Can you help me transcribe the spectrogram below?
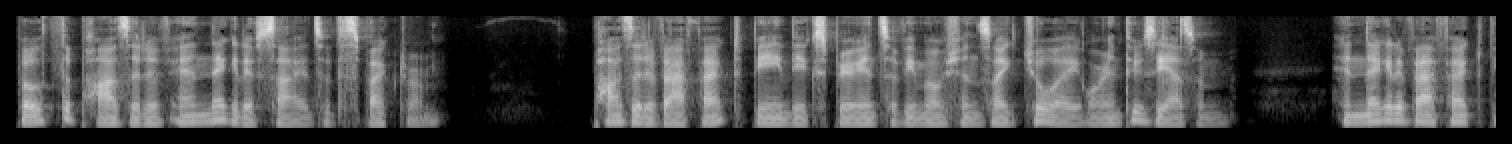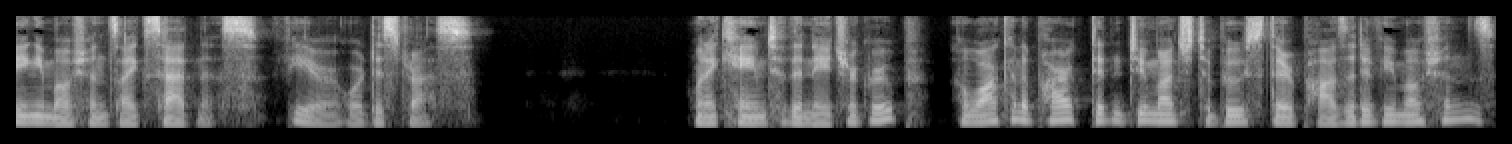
both the positive and negative sides of the spectrum. Positive affect being the experience of emotions like joy or enthusiasm, and negative affect being emotions like sadness, fear, or distress. When it came to the nature group, a walk in the park didn't do much to boost their positive emotions,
